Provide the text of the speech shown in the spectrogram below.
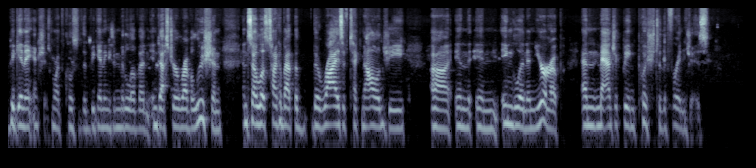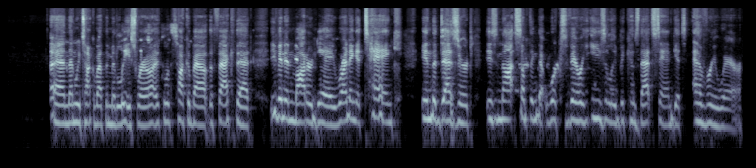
beginning. Actually, it's more close to the beginnings and middle of an industrial revolution. And so let's talk about the the rise of technology uh, in in England and Europe, and magic being pushed to the fringes. And then we talk about the Middle East, where like, let's talk about the fact that even in modern day, running a tank in the desert is not something that works very easily because that sand gets everywhere,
